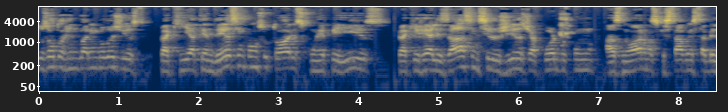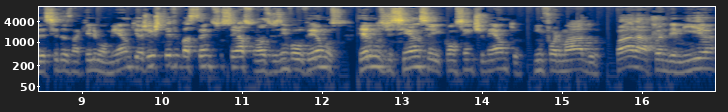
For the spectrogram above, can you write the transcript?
dos otorrinolaringologistas, para que atendessem consultórios com EPIs, para que realizassem cirurgias de acordo com as normas que estavam estabelecidas naquele momento, e a gente teve bastante sucesso. Nós desenvolvemos termos de ciência e consentimento informado para a pandemia.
